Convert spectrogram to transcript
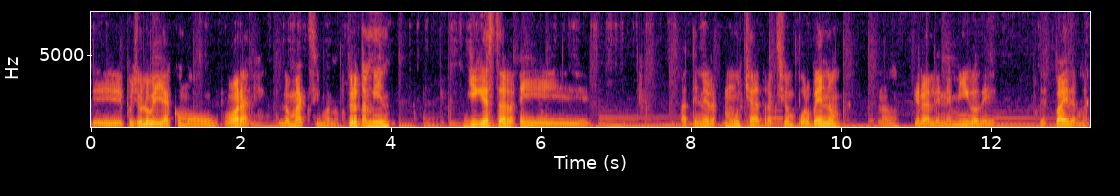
eh, pues yo lo veía como, órale, lo máximo, ¿no? Pero también llegué a estar, eh, a tener mucha atracción por Venom que era el enemigo de, Spider-Man.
